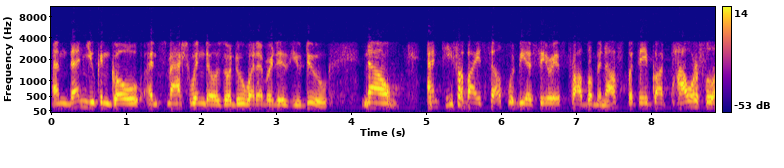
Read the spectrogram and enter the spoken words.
And then you can go and smash windows or do whatever it is you do. Now, Antifa by itself would be a serious problem enough, but they've got powerful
